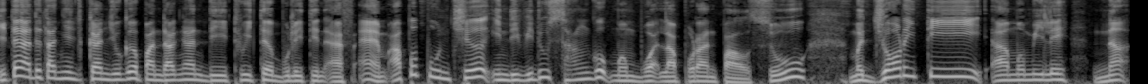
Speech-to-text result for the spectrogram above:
Kita ada tanyakan juga pandangan di Twitter Bulletin FM. Apa punca individu sanggup membuat laporan palsu? Majoriti uh, memilih nak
